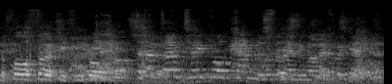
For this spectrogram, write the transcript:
The 4.30 from Broadcast. Don't take more cameras for anyone, I forget.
